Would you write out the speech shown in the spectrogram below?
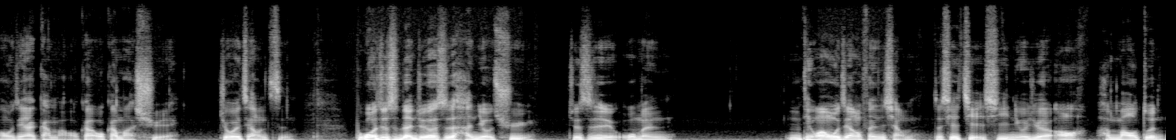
我现在干嘛？我干我干嘛学？就会这样子。不过就是人就是很有趣，就是我们，你听完我这样分享这些解析，你会觉得哦很矛盾。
